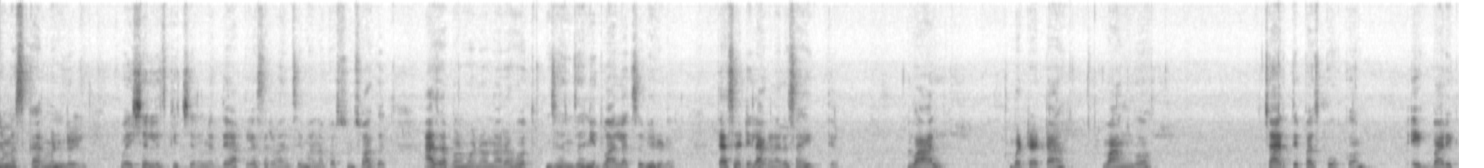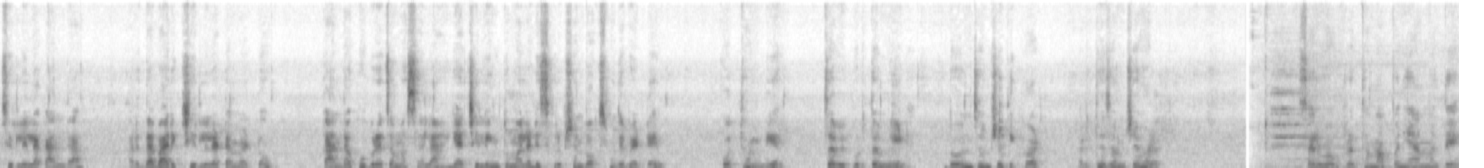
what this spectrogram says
नमस्कार मंडळी. वैशालीज किचनमध्ये आपल्या सर्वांचे मनापासून स्वागत. आज आपण बनवणार आहोत झणझणीत वालाचं भिरडं. त्यासाठी लागणारं साहित्य. वाल बटाटा वांग चार ते पाच कोकम एक बारीक चिरलेला कांदा अर्धा बारीक चिरलेला टमॅटो कांदा खोबऱ्याचा मसाला याची लिंक तुम्हाला डिस्क्रिप्शन बॉक्समध्ये भेटेल. कोथिंबीर चवीपुरतं मीठ दोन चमचे तिखट अर्धे चमचे हळद. सर्वप्रथम आपण यामध्ये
